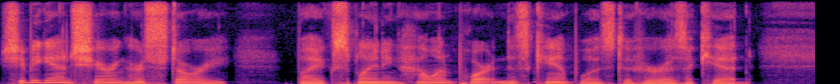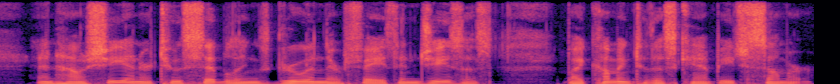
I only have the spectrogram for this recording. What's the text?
She began sharing her story by explaining how important this camp was to her as a kid and how she and her two siblings grew in their faith in Jesus by coming to this camp each summer.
